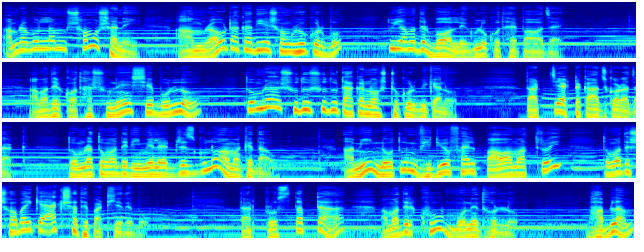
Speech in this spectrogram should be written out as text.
আমরা বললাম সমস্যা নেই আমরাও টাকা দিয়ে সংগ্রহ করব। তুই আমাদের বল এগুলো কোথায় পাওয়া যায়? আমাদের কথা শুনে সে বলল তোমরা শুধু শুধু টাকা নষ্ট করবি কেন? তার চেয়ে একটা কাজ করা যাক। তোমরা তোমাদের ইমেল অ্যাড্রেসগুলো আমাকে দাও। আমি নতুন ভিডিও ফাইল পাওয়া মাত্রই তোমাদের সবাইকে একসাথে পাঠিয়ে দেব। তার প্রস্তাবটা আমাদের খুব মনে ধরল। ভাবলাম,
